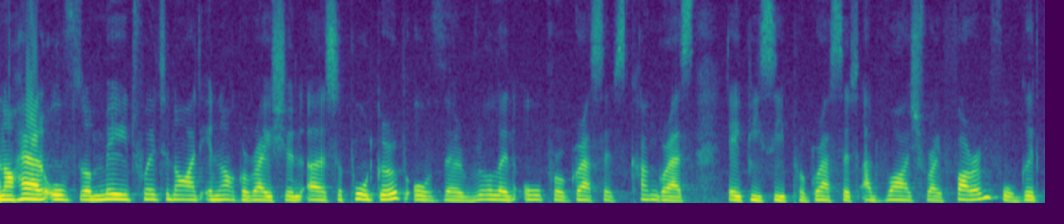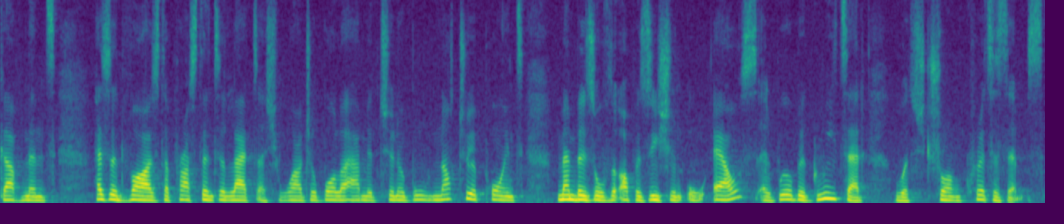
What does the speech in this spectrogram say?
And I ahead of the May 29 inauguration, a support group of the ruling All Progressives Congress APC Progressives Advisory Forum for Good Governance has advised the President-elect Asiwaju Bola Ahmed Tinubu not to appoint members of the opposition or else it will be greeted with strong criticisms.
